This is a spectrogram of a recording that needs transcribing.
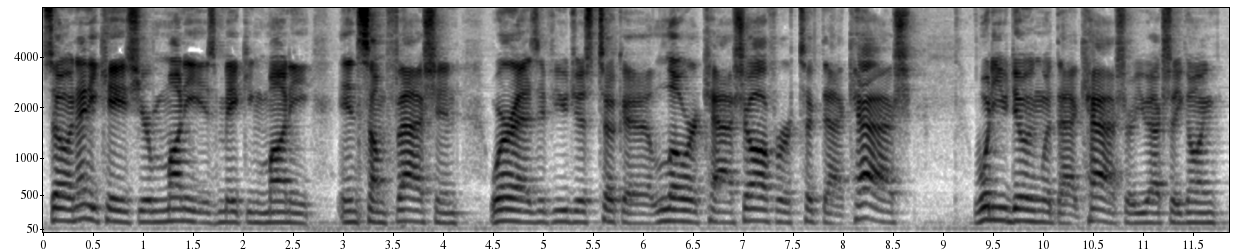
So in any case, your money is making money in some fashion Whereas if you just took a lower cash offer, took that cash, what are you doing with that cash? Are you actually going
